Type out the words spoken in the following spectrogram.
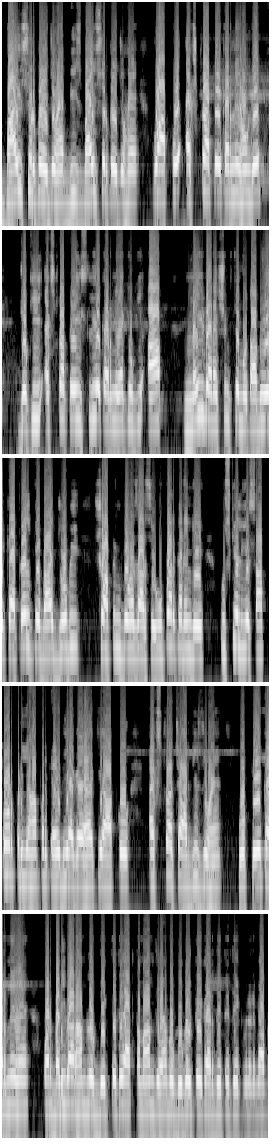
बाईस रुपए जो है, बीस बाईस रुपए जो है, वो आपको एक्स्ट्रा पे करने होंगे, जो कि एक्स्ट्रा पे इसलिए करने हैं क्योंकि आप नई डायरेक्शन के मुताबिक अप्रैल के बाद जो भी शॉपिंग 2000 से ऊपर करेंगे। उसके लिए साफ़ तौर पर यहाँ पर कह दिया गया है कि आपको एक्स्ट्रा चार्जेस जो हैं, वो पे करने हैं। और बड़ी बार हम लोग देखते थे, आप तमाम जो है, वो गूगल पे कर देते थे। एक मिनट में आप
